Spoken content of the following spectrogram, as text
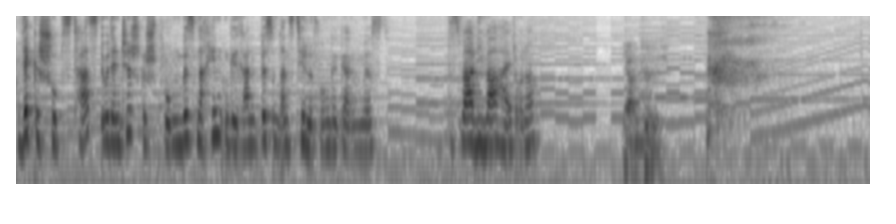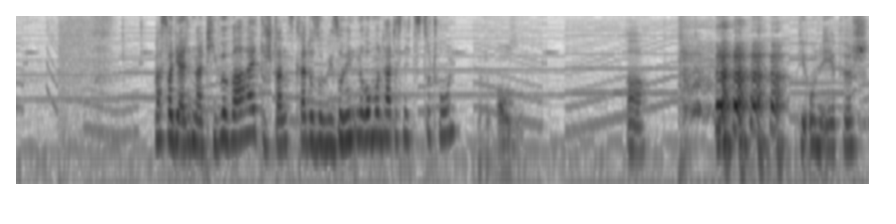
weggeschubst hast, über den Tisch gesprungen bist, nach hinten gerannt bist und ans Telefon gegangen bist. Das war die Wahrheit, oder? Ja, natürlich. Was war die alternative Wahrheit? Du standst gerade sowieso hinten rum und hattest nichts zu tun? Ich hatte Pause. Ah. Wie unepisch.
